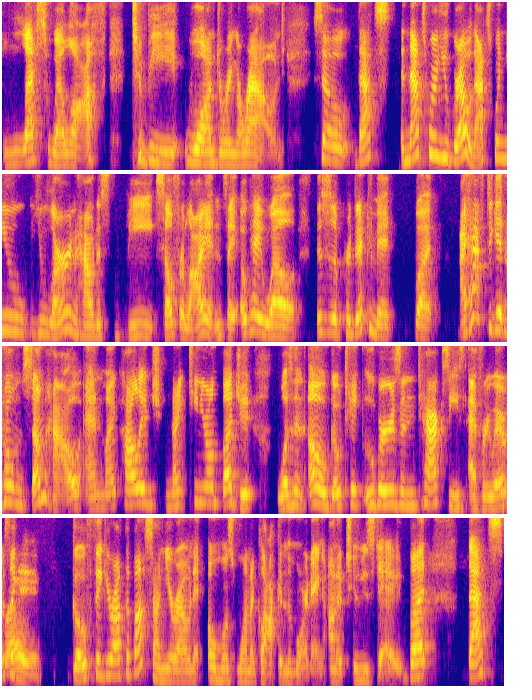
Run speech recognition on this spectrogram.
less well off to be wandering around. so that's and that's where you grow that's when you you learn how to be self-reliant and say okay well this is a predicament but I have to get home somehow. And my college 19 year old budget wasn't, oh, go take Ubers and taxis everywhere. It was right. like, go figure out the bus on your own at almost one o'clock in the morning on a Tuesday. But that's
